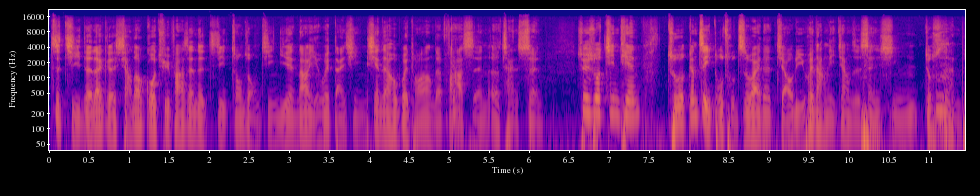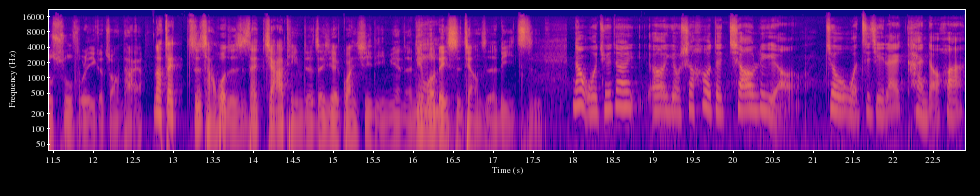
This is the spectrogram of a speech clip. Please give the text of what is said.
自己的那个想到过去发生的经种种经验，然后也会担心现在会不会同样的发生而产生。所以说，今天除了跟自己独处之外的焦虑，会让你这样子身心就是很不舒服的一个状态啊。那在职场或者是在家庭的这些关系里面呢，你有没有类似这样子的例子？那我觉得，呃，有时候的焦虑哦，就我自己来看的话，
